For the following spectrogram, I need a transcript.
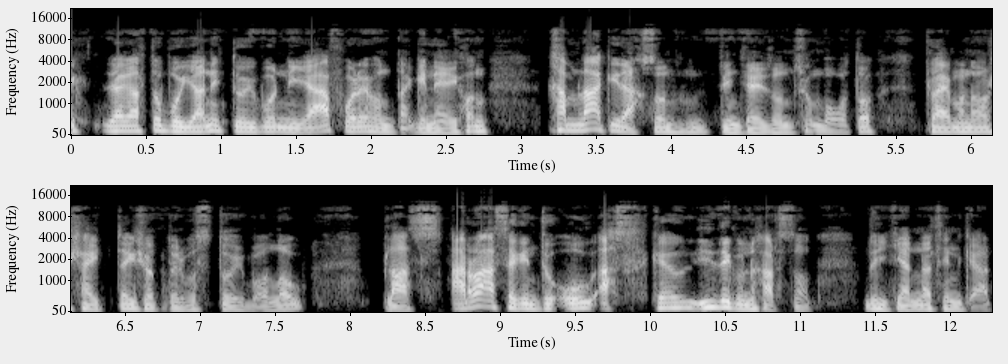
এক জায়গা তো বইয়া নিতে হইব নিয়া পরে হন তাকি নাই এখন খামলা কি রাখছন তিন চারজন সম্ভবত প্রায় মনে হয় ষাট থেকে সত্তর বস্তু হইব লও প্লাস আরও আছে কিন্তু ও আজকে ই দেখুন খারছন দুই কেয়ার না তিন কেয়ার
